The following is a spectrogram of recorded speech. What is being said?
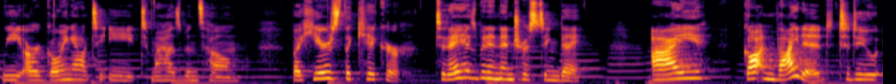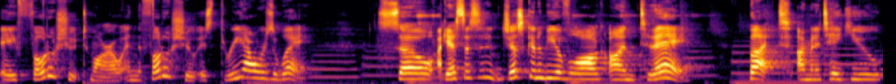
We are going out to eat to my husband's home. But here's the kicker. Today has been an interesting day. I got invited to do a photo shoot tomorrow and the photo shoot is three hours away. So I guess this isn't just gonna be a vlog on today, but I'm gonna take you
